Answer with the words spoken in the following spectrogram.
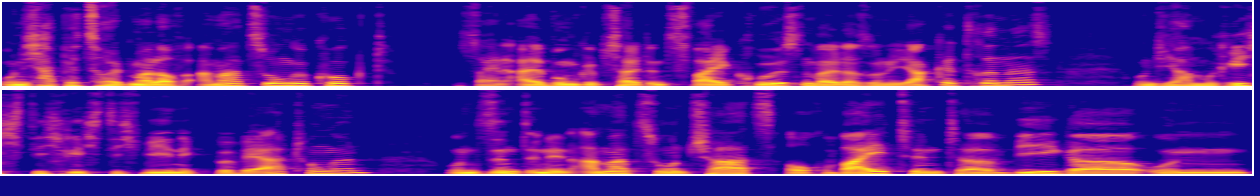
Und ich habe jetzt heute mal auf Amazon geguckt. Sein Album gibt's halt in zwei Größen, weil da so eine Jacke drin ist. Und die haben richtig, richtig wenig Bewertungen und sind in den Amazon-Charts auch weit hinter Vega und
